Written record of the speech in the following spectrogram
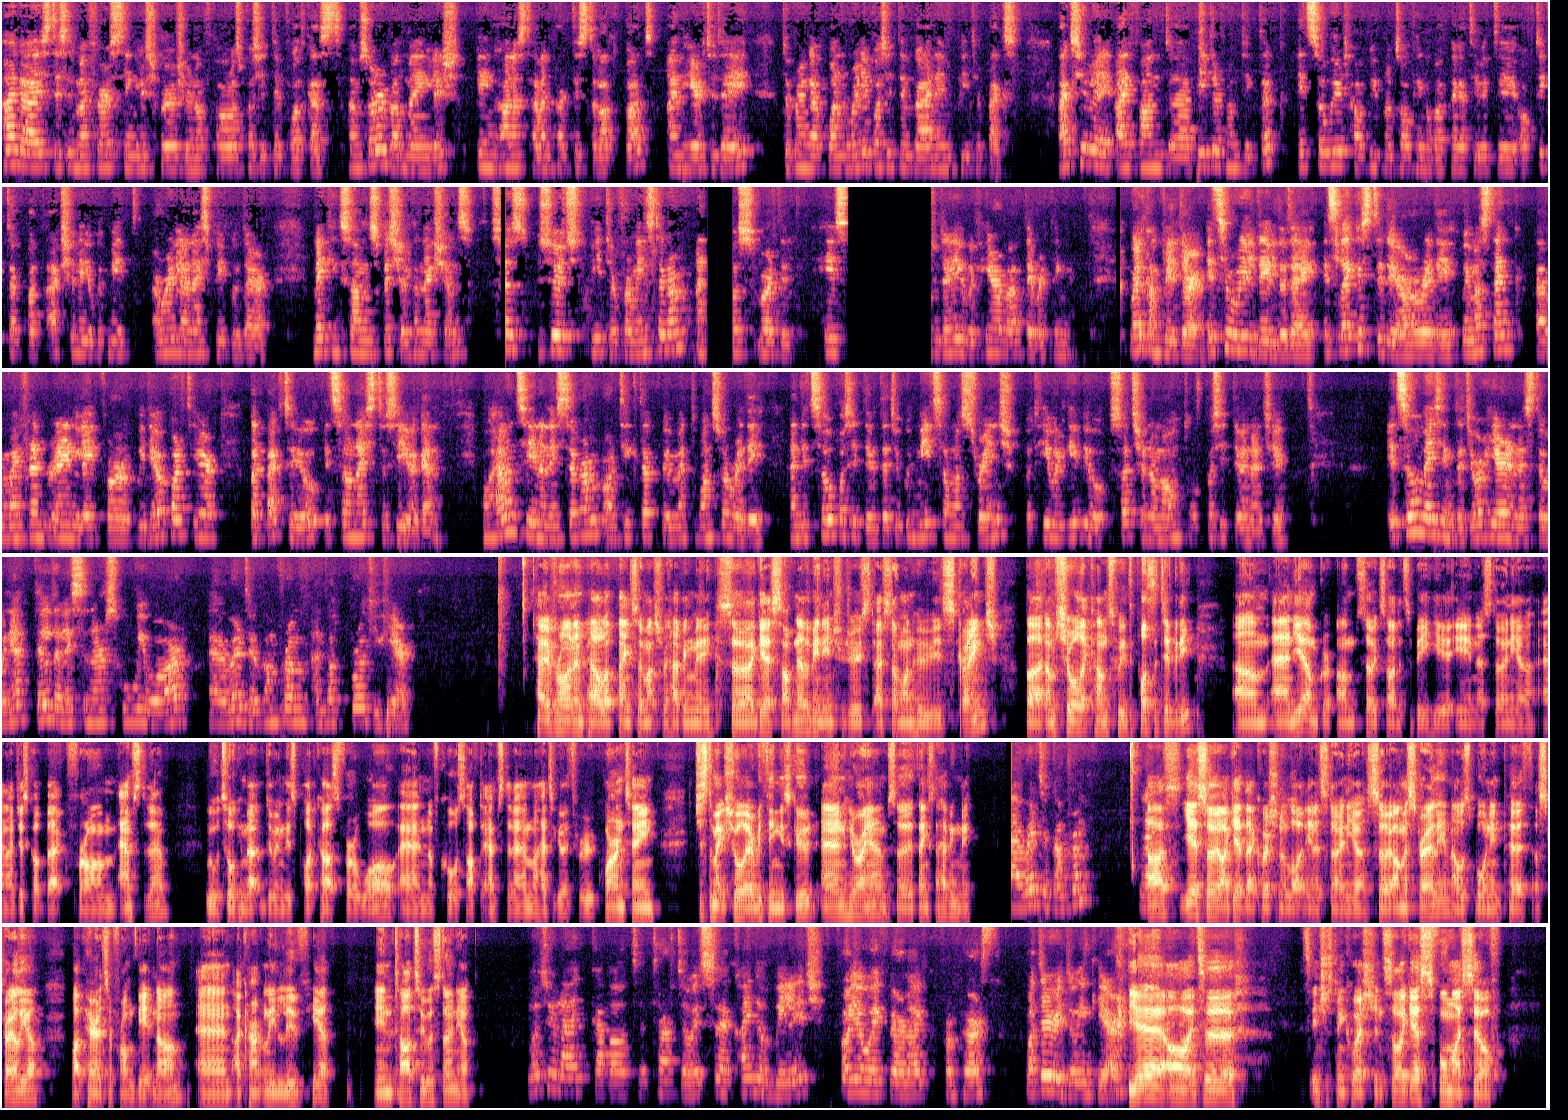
Hi guys, this is my first English version of Paula's Positive podcast. I'm sorry about my English. Being honest, haven't practiced a lot, but I'm here today to bring up one really positive guy named Peter Pax. Actually, I found uh, Peter from TikTok. It's so weird how people talking about negativity of TikTok, but actually you could meet really nice people there, making some special connections. So I searched Peter from Instagram and it was worth it. He's today will hear about everything. Welcome, Peter. It's a real deal today. It's like a studio already. We must thank uh, my friend Rain Lake for video part here. But back to you. It's so nice to see you again. Who haven't seen on Instagram or TikTok, we met once already. And it's so positive that you could meet someone strange, but he will give you such an amount of positive energy. It's so amazing that you're here in Estonia. Tell the listeners who you are, uh, where do you come from, and what brought you here. Hey everyone and Paula, thanks so much for having me. So I guess I've never been introduced as someone who is strange, but I'm sure that comes with positivity. Um, and yeah, I'm gr- I'm so excited to be here in Estonia, and I just got back from Amsterdam. We were talking about doing this podcast for a while, and of course, after Amsterdam, I had to go through quarantine just to make sure everything is good. And here I am. So thanks for having me. Uh, where do you come from? Like, Uh, yeah, so I get that question a lot in Estonia. So I'm Australian. I was born in Perth, Australia. My parents are from Vietnam, and I currently live here in Tartu, Estonia. what do you like about uh, Tartu? It's a kind of village for you if you're like from Perth. What are you doing here? Yeah, oh, it's a it's an interesting question. So I guess for myself,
